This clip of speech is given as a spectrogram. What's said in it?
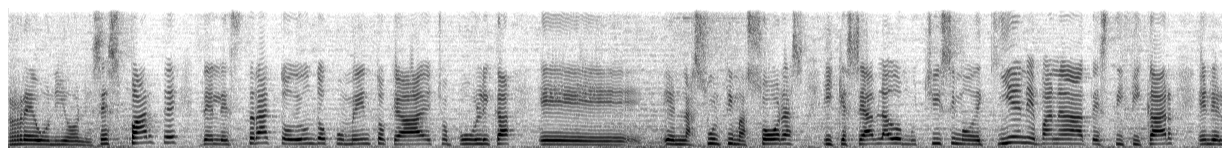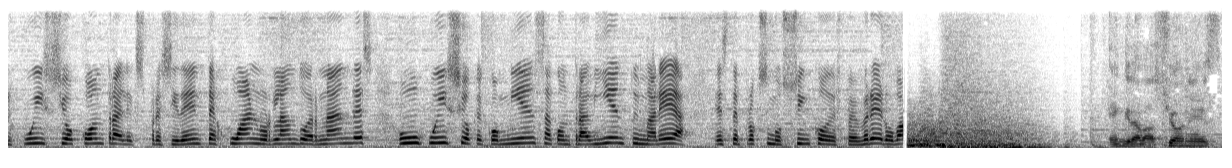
reuniones. Es parte del extracto de un documento que ha hecho pública eh, en las últimas horas y que se ha hablado muchísimo de quiénes van a testificar en el juicio contra el expresidente Juan Orlando Hernández, un juicio que comienza contra viento y marea este próximo 5 de febrero. En grabaciones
